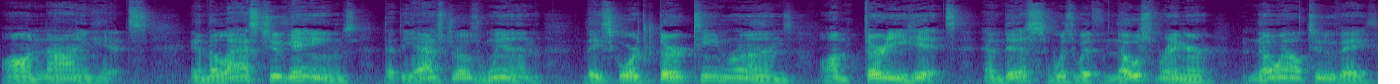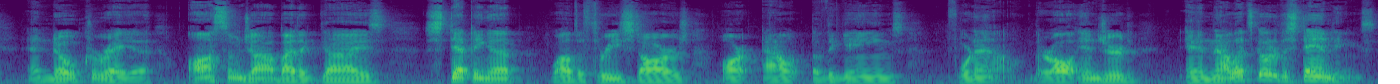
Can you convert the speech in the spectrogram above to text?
on nine hits. In the last two games that the Astros win, they scored 13 runs on 30 hits. And this was with no Springer, no Altuve, and no Correa. Awesome job by the guys stepping up while the three stars are out of the games for now. They're all injured. And now let's go to the standings.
